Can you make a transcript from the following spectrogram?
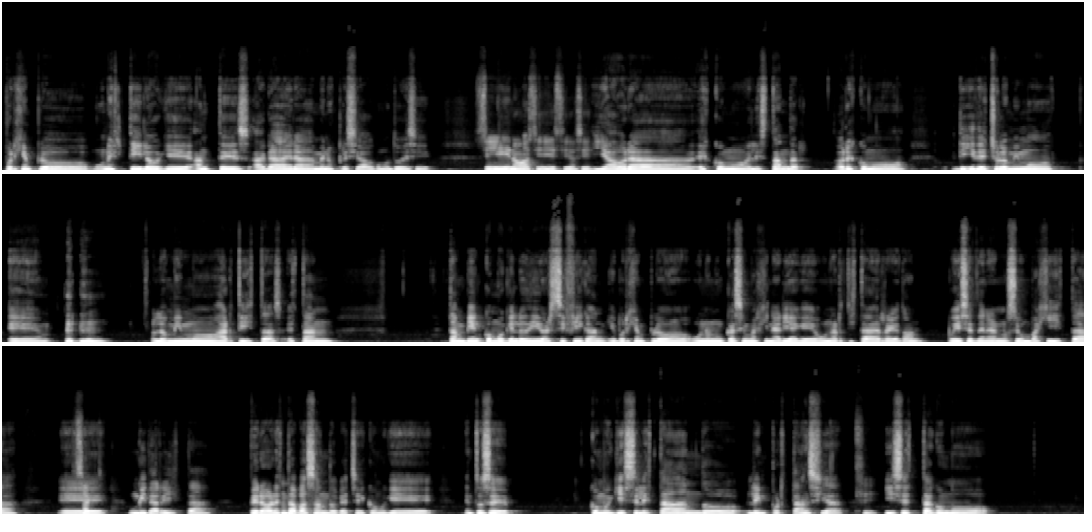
por ejemplo, un estilo que antes acá era menospreciado, como tú decís. Sí, no, sí, sí, sí. Y ahora es como el estándar. Ahora es como... Y de hecho los mismos... eh, los mismos artistas están... También como que lo diversifican y por ejemplo uno nunca se imaginaría que un artista de reggaetón pudiese tener, no sé, un bajista, eh, un guitarrista, pero ahora está Mm. pasando, ¿cachai? Como que... Entonces, como que se le está dando la importancia Sí. y se está como...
